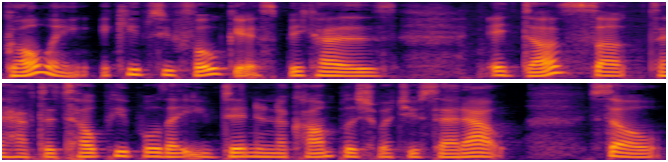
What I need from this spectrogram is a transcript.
going. It keeps you focused because it does suck to have to tell people that you didn't accomplish what you set out. So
